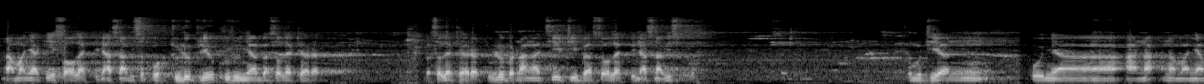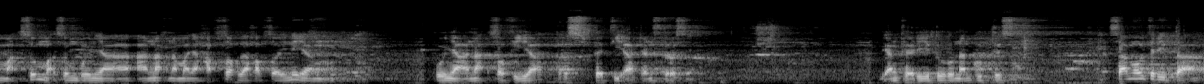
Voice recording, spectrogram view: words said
Namanya Ki Soleh bin Asnawi Sepuh. Dulu beliau gurunya Mbah Soleh Darat. Mbah Soleh Darat dulu pernah ngaji di Mbah Soleh bin Asnawi Sepuh. Kemudian punya anak namanya Maksum, Maksum punya anak namanya Hafsah. Lah Hafsah ini yang punya anak Sofia, terus Badiah dan seterusnya yang dari turunan Kudus. Saya mau cerita,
